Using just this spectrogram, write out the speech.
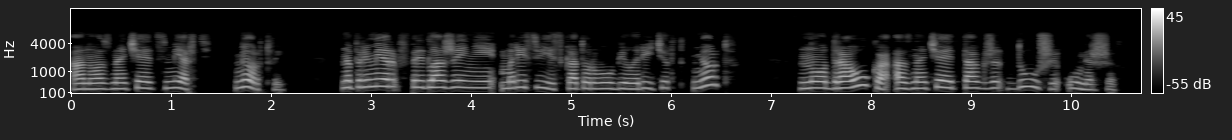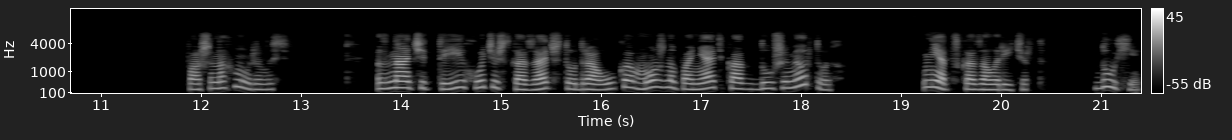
Оно означает смерть, мертвый. Например, в предложении Морисвис, которого убил Ричард, мертв, но драука означает также души умерших. Паша нахмурилась. Значит, ты хочешь сказать, что драука можно понять как души мертвых? Нет, сказал Ричард. Духи.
